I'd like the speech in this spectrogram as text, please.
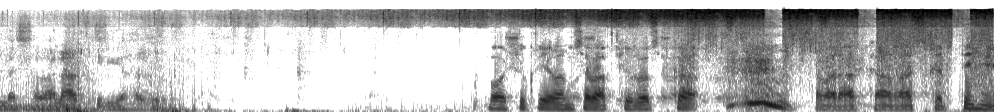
میں سوالات کے لیے حاضر بہت شکریہ ہم سب آپ کے وقت کا سوالات کا آغاز کرتے ہیں۔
